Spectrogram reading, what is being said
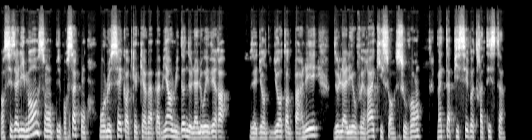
Alors ces aliments sont, c'est pour ça qu'on le sait quand quelqu'un va pas bien, on lui donne de l'aloe vera. Vous avez dû, entendre parler de l'aloe vera qui souvent va tapisser votre intestin.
